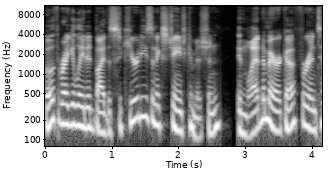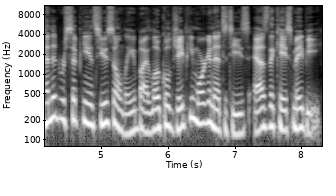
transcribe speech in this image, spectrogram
both regulated by the Securities and Exchange Commission. In Latin America for intended recipients' use only by local JP Morgan entities as the case may be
